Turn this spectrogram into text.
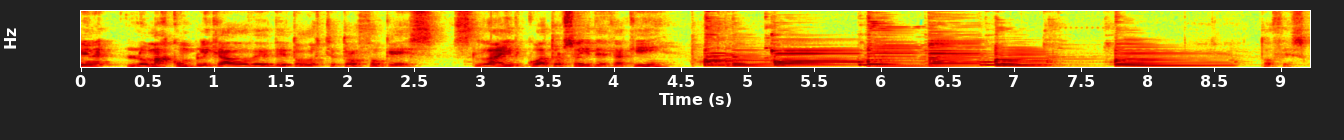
Viene lo más complicado de, todo este trozo, que es slide 4-6 desde aquí. Entonces,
